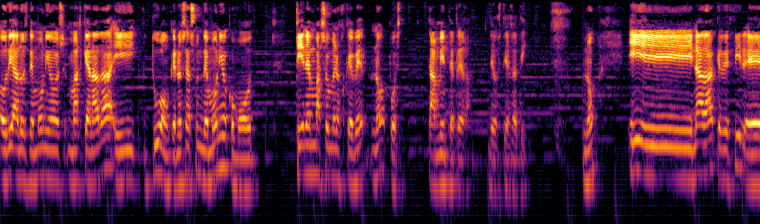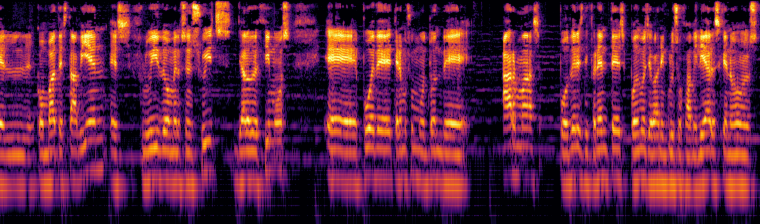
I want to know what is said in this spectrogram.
odia a los demonios más que a nada y tú, aunque no seas un demonio, como tienen más o menos que ver, ¿no? Pues también te pega de hostias a ti, ¿no? Y nada, que decir, el combate está bien, es fluido menos en Switch, ya lo decimos. Eh, puede, tenemos un montón de armas, poderes diferentes, podemos llevar incluso familiares que nos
